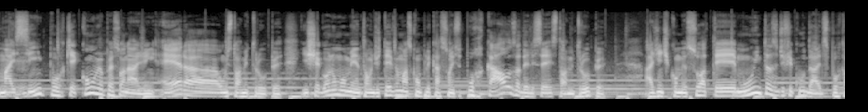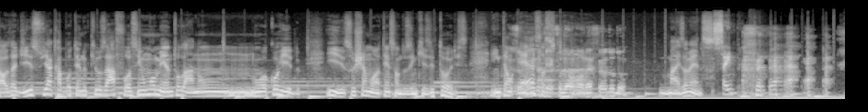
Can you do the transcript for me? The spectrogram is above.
mas sim porque, como meu personagem era um Stormtrooper e chegou num momento onde teve umas complicações por causa dele ser Stormtrooper, a gente começou a ter muitas dificuldades por causa disso e acabou tendo que usar a força em um momento lá num, num ocorrido. E isso chamou a atenção dos inquisitores. Então, Resumindo, essas. quem fudeu o rolê foi o Dudu. Mais ou menos. Sempre.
